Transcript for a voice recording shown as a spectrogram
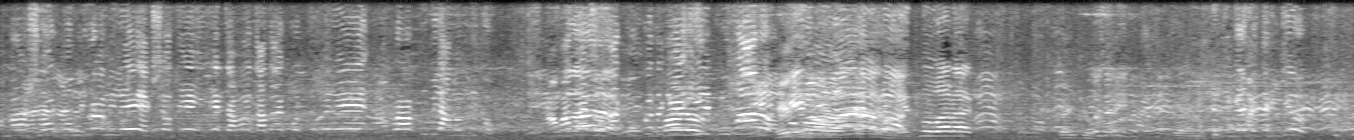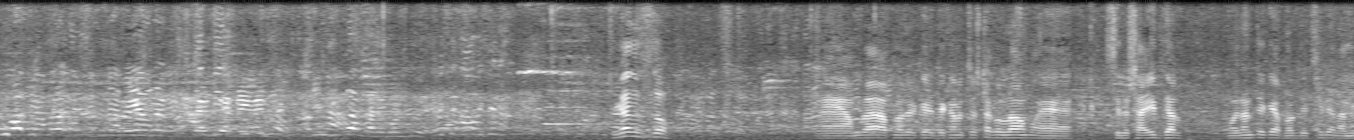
আমরা সব বন্ধুরা মিলে একসাথে ঈদের জামাত আদায় করতে পেরে আমরা খুবই আনন্দিত। আমাদের সবার পক্ষ থেকে ঈদ মুবারক। ঈদ মুবারক। থ্যাংক ইউ থ্যাংক ইউ ঠিক আছে, তো। হ্যাঁ আমরা আপনাদেরকে দেখানোর চেষ্টা করলাম। ছিল শাহিদগার ময়দান থেকে আপনারা দেখছিলেন, আমি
